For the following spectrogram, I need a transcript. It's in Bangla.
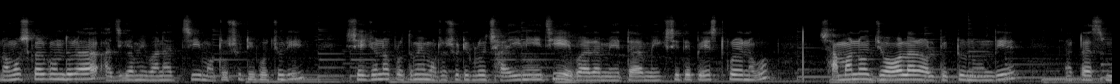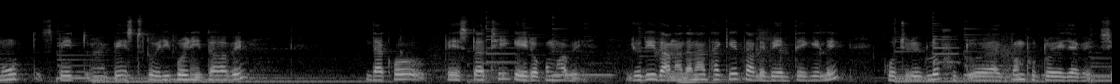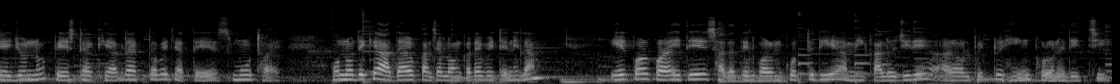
নমস্কার বন্ধুরা, আজকে আমি বানাচ্ছি মটরশুঁটি কচুরি। সেই জন্য প্রথমে মটরশুঁটিগুলো ছাড়িয়ে নিয়েছি, এবার আমি এটা মিক্সিতে পেস্ট করে নেব। সামান্য জল আর অল্প একটু নুন দিয়ে একটা স্মুথ স্পেট পেস্ট তৈরি করে নিতে হবে। দেখো, পেস্টটা ঠিক এই রকম হবে। যদি দানা দানা থাকে, তাহলে বেলতে গেলে কচুরিগুলো ফুটো একদম ফুটো হয়ে যাবে। সেই জন্য পেস্টটা খেয়াল রাখতে হবে যাতে স্মুথ হয়। অন্যদিকে আদা আর কাঁচা লঙ্কাটা বেটে নিলাম। এরপর কড়াইতে সাদা তেল গরম করতে দিয়ে আমি কালো জিরে আর অল্প একটু হিং ফোড়নে দিচ্ছি।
